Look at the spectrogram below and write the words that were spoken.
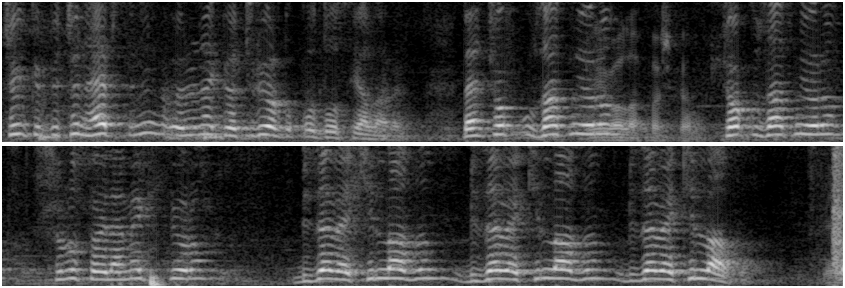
Çünkü bütün hepsinin önüne götürüyorduk o dosyaları. Ben çok uzatmıyorum. Eyvallah başkanım. Çok uzatmıyorum. Şunu söylemek istiyorum. Bize vekil lazım, bize vekil lazım, bize vekil lazım. Biz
